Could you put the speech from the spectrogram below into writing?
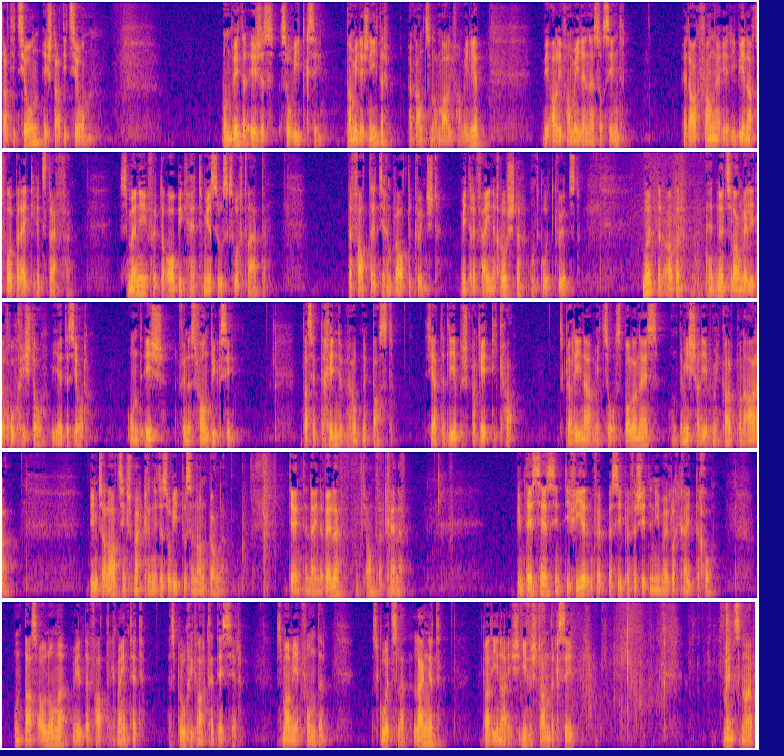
Tradition ist Tradition. Und wieder ist es so weit gewesen. Familie Schneider, eine ganz normale Familie, wie alle Familien so sind, hat angefangen, ihre Weihnachtsvorbereitungen zu treffen. Das Menü für den Abend hat ausgesucht werden. Der Vater hat sich einen Braten gewünscht, mit einer feinen Kruste und gut gewürzt. Die Mutter aber hat nicht so lange in der Küche stehen, wie jedes Jahr. Und ist für ein Fondue. Das hat dem Kind überhaupt nicht gepasst. Sie hätten lieber Spaghetti gehabt. Die Carina mit Sauce Bolognese und der Mischa lieber mit Carbonara. Beim Salat sind Geschmäcker nicht so weit auseinandergegangen. Die einen haben einen wählen und die anderen kennen. Beim Dessert sind die vier auf etwa sieben verschiedene Möglichkeiten gekommen. Und das auch nur, weil der Vater gemeint hat, es brauche gar kein Dessert. Das Mami hat gefunden, das Gutzle längert. Gardina war einverstanden wenn es noch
